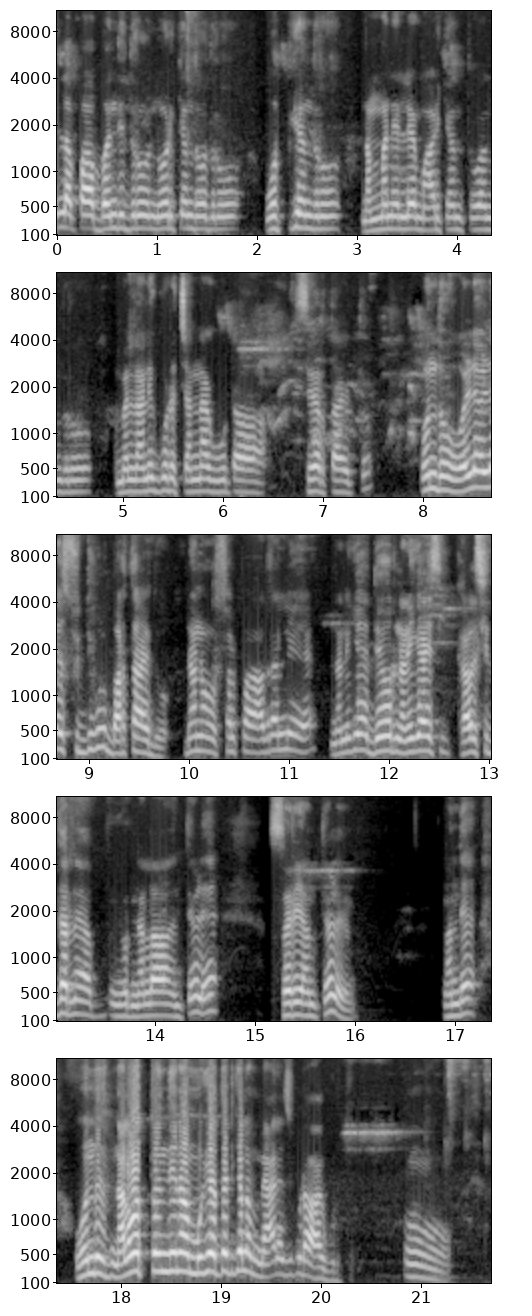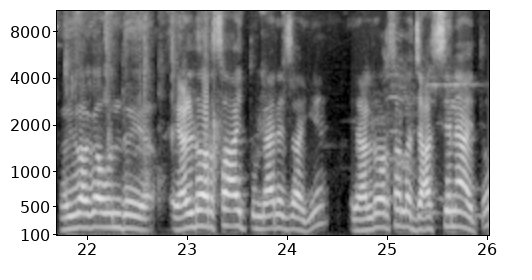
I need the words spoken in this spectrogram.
ಇಲ್ಲಪ್ಪ ಬಂದಿದ್ರು, ನೋಡ್ಕೊಂಡು ಹೋದ್ರು ಒಪ್ಕೊಂಡ್ರು ನಮ್ಮ ಮನೆಯಲ್ಲೇ ಮಾಡ್ಕೊಂತು ಅಂದರು, ಆಮೇಲೆ ನನಗೆ ಕೂಡ ಚೆನ್ನಾಗಿ ಊಟ ಸೇರ್ತಾ ಇತ್ತು. ಒಂದು ಒಳ್ಳೆ ಒಳ್ಳೆ ಸುದ್ದಿಗಳು ಬರ್ತಾ ಇದ್ವು. ನಾನು ಸ್ವಲ್ಪ ಅದರಲ್ಲಿ ನನಗೆ ದೇವ್ರು ನನಗೆ ಆಯ್ಸಿ ಇವ್ರನ್ನೆಲ್ಲ ಅಂತೇಳಿ ಸರಿ ಅಂತೇಳಿ ಅಂದೆ. ಒಂದು ನಲವತ್ತೊಂದು ದಿನ ಮುಗಿಯೋತಟ್ಟಿಗೆಲ್ಲ ಮ್ಯಾರೇಜ್ ಕೂಡ ಆಗ್ಬಿಡ್ತು. ಹ್ಞೂ ಇವಾಗ ಒಂದು ಎರಡು ವರ್ಷ ಆಯಿತು ಮ್ಯಾರೇಜ್ ಆಗಿ. ಎರಡು ವರ್ಷ ಎಲ್ಲ ಜಾಸ್ತಿನೇ ಆಯಿತು.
